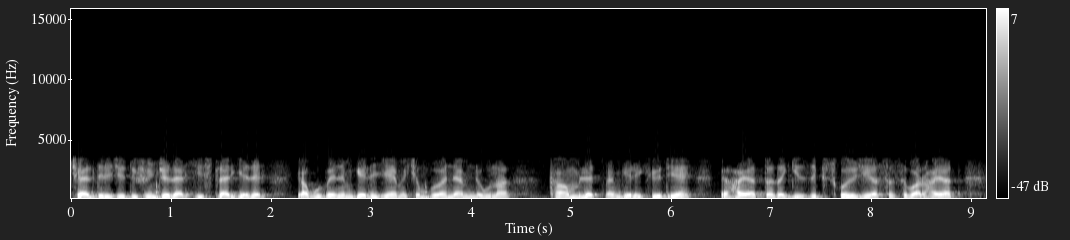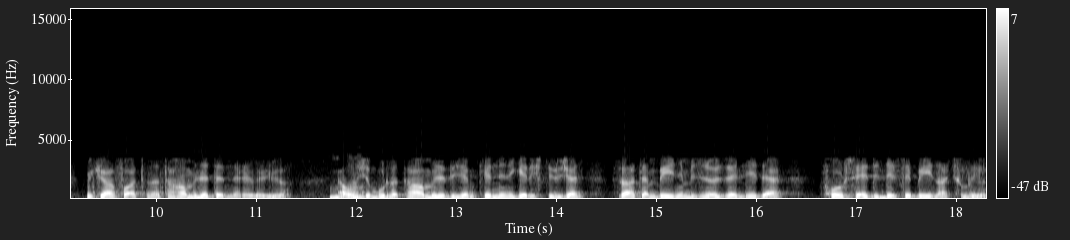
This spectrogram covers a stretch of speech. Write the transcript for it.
çeldirici düşünceler, hisler gelir. Ya bu benim geleceğim için bu önemli. Buna tahammül etmem gerekiyor diye. E, hayatta da gizli psikoloji yasası var. Hayat mükafatını tahammül edenlere veriyor. Ya onun için burada tahammül edeceğim, kendini geliştireceğim. Zaten beynimizin özelliği de force edilirse beyin açılıyor.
